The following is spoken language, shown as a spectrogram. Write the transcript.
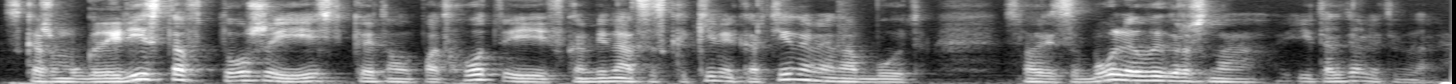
скажем, у галеристов тоже есть к этому подход, и в комбинации с какими картинами она будет смотреться более выигрышно и так далее, и так далее.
